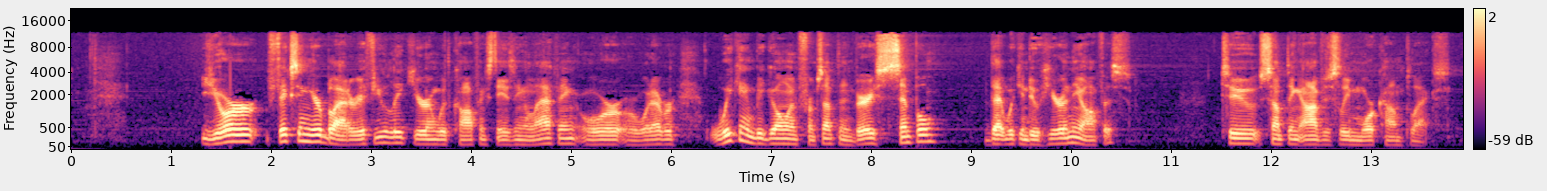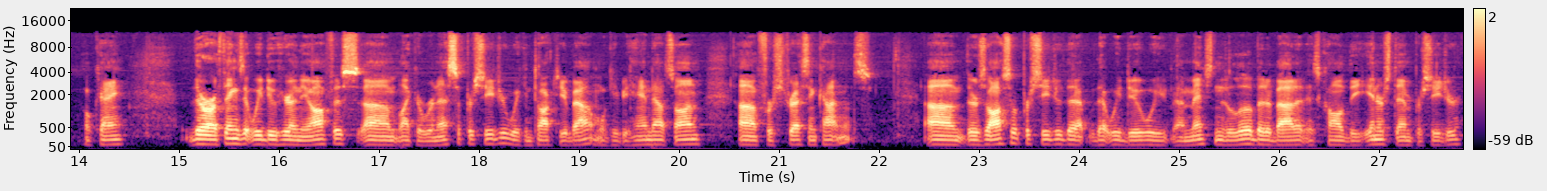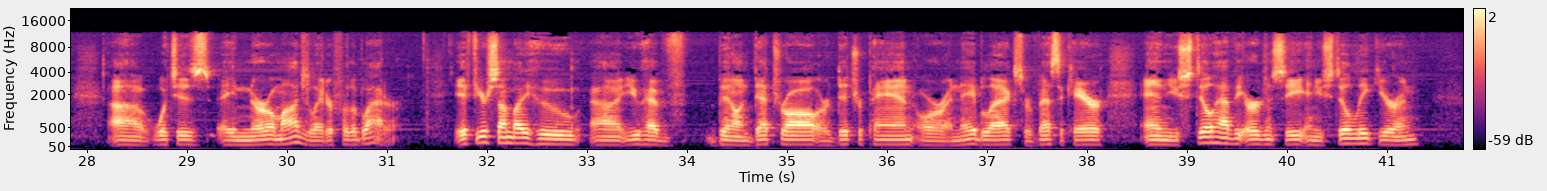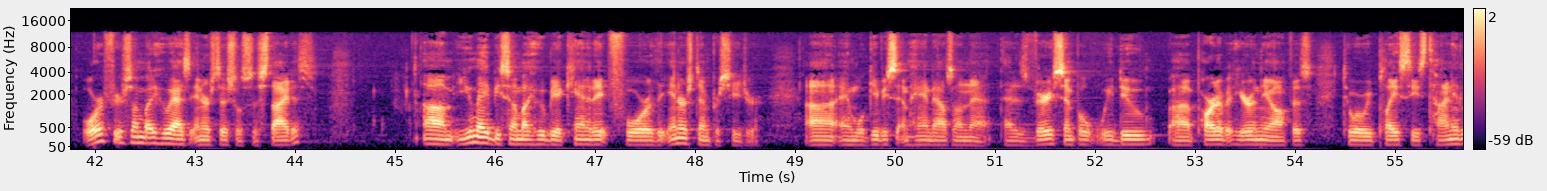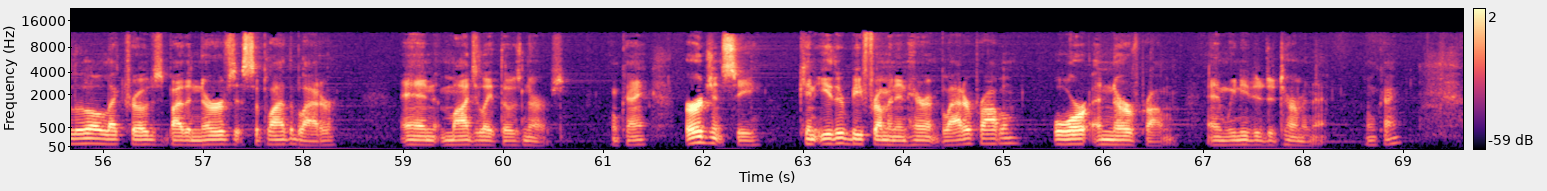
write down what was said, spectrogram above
You're fixing your bladder if you leak urine with coughing, sneezing, and laughing, or, or whatever. We can be going from something very simple that we can do here in the office to something obviously more complex. Okay? There are things that we do here in the office, um, like a Renessa procedure we can talk to you about and we'll give you handouts on uh, for stress incontinence. Um, there's also a procedure that, that we do. We I mentioned a little bit about it. It's called the InterStim procedure, uh, which is a neuromodulator for the bladder. If you're somebody who uh, you have been on Detrol or Ditropan or Enablex or Vesicare and you still have the urgency and you still leak urine, or if you're somebody who has interstitial cystitis, um, you may be somebody who would be a candidate for the InterStim procedure uh, and we'll give you some handouts on that. That is very simple. We do uh, part of it here in the office to where we place these tiny little electrodes by the nerves that supply the bladder and modulate those nerves. Okay? Urgency can either be from an inherent bladder problem or a nerve problem, and we need to determine that. Okay?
